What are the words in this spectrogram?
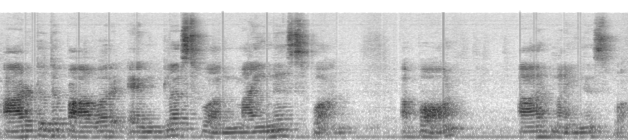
r to the power n plus 1 minus 1 upon r minus 1.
